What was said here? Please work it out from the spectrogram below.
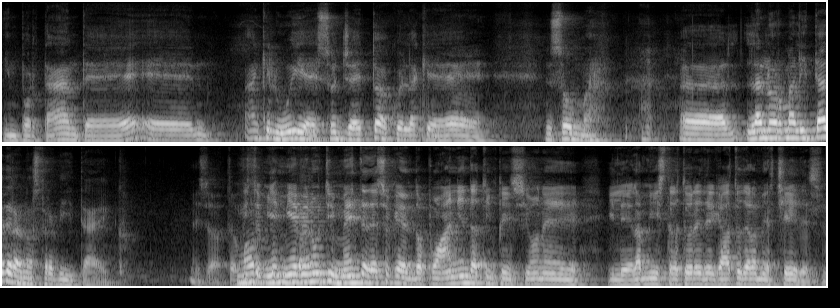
importante, eh, anche lui è soggetto a quella che è, insomma, eh, la normalità della nostra vita, ecco. Esatto, visto- mi, è- mi è venuto in mente adesso che dopo anni è andato in pensione il- l'amministratore delegato della Mercedes.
